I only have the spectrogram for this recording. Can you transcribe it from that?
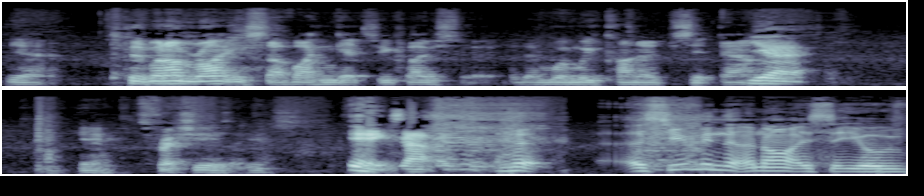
Yeah, because when I'm writing stuff, I can get too close to it, but then when we kind of sit down, Yeah, yeah, it's fresh ears, I guess. yeah, exactly. assuming that an artist that you're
